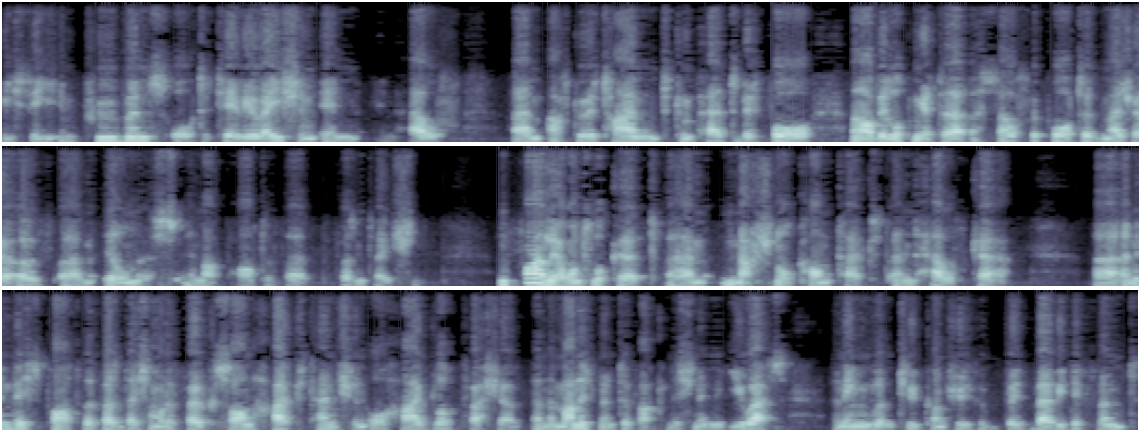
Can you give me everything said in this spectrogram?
we see improvements or deterioration in, in health um, after retirement compared to before. And I'll be looking at a, a self-reported measure of um, illness in that part of the, presentation. And finally, I want to look at um, national context and healthcare. Uh, and in this part of the presentation, I'm going to focus on hypertension or high blood pressure and the management of that condition in the US and England, two countries with very different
